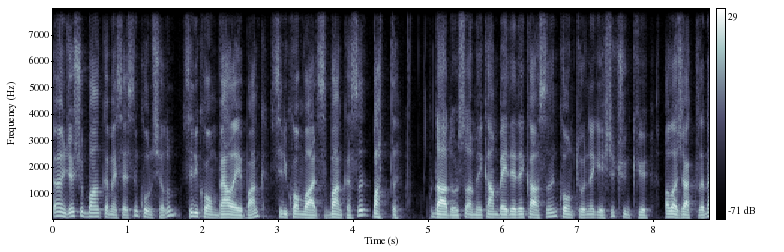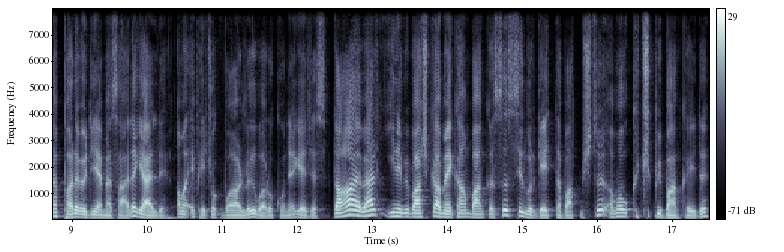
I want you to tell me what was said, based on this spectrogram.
Önce şu banka meselesini konuşalım. Silicon Valley Bank, Silikon Vadisi Bankası battı. Daha doğrusu Amerikan BDDK'sının kontrolüne geçti çünkü alacaklarına para ödeyemez hale geldi. Ama epey çok varlığı var o konuya geleceğiz. Daha evvel yine bir başka Amerikan bankası Silvergate'de batmıştı ama o küçük bir bankaydı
